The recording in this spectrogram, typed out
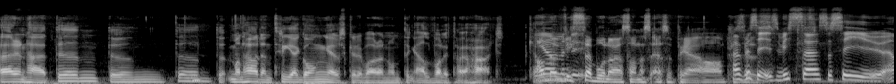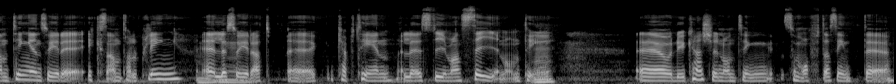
Är den här dun, dun, dun, dun. Man hör den tre gånger ska det vara någonting allvarligt har jag hört. Ja, Ja, men men vissa det- bolag har sådana SOP. Ja, Ja, precis. precis. Vissa så säger ju antingen så är det x antal pling eller så är det att eh, kapten eller styrman säger någonting. Eh, och det är kanske någonting som oftast inte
